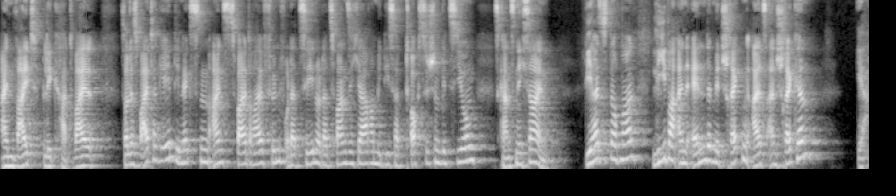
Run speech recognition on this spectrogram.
Einen Weitblick hat, weil soll es weitergehen, die nächsten 1, 2, 3, 5 oder 10 oder 20 Jahre mit dieser toxischen Beziehung? Das kann es nicht sein. Wie heißt es nochmal? Lieber ein Ende mit Schrecken als ein Schrecken? Ja,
